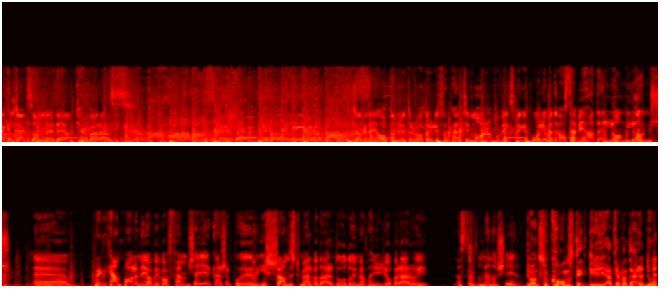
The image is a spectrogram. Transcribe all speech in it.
Michael Jackson med They Don't Care About Us. Klockan är åtta minuter över åtta och du lyssnar på Äntligen morgon på Mix Megapol. Men det var så här, vi hade en lång lunch. Eh, praktikant Malin och jag, vi var fem tjejer kanske på Rish. Anders Timell var där då och då i och med att han ju jobbar där och är nästan som en av tjejerna. Det var inte så konstigt Gry att jag var där då och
